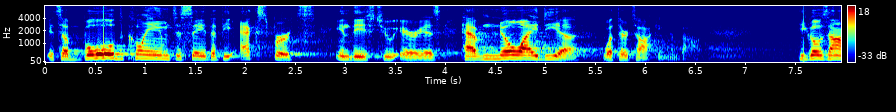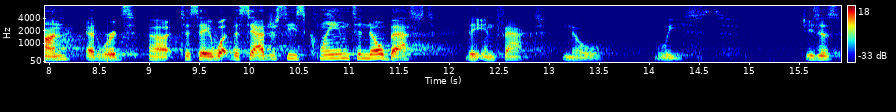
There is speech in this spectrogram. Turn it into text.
It's a bold claim to say that the experts in these two areas have no idea what they're talking about. He goes on, Edwards, uh, to say what the Sadducees claim to know best, they in fact know least. Jesus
